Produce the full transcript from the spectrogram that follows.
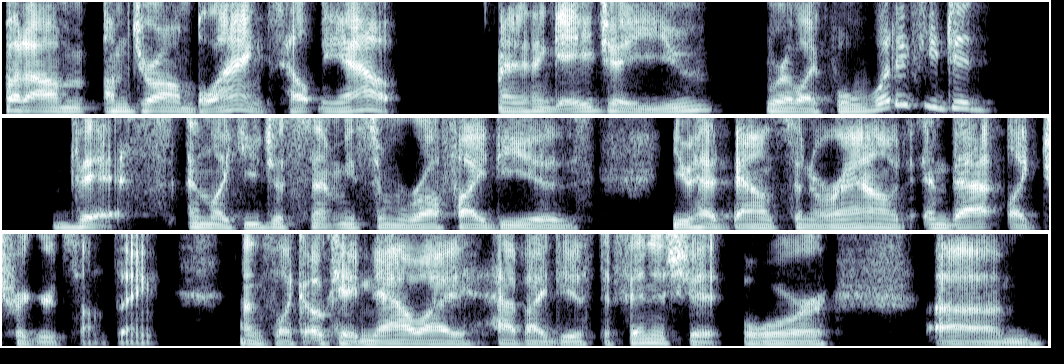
But I'm I'm drawing blanks. Help me out. And I think AJ, you were like, well, what if you did this? And like you just sent me some rough ideas you had bouncing around, and that like triggered something. I was like, okay, now I have ideas to finish it. Or um,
